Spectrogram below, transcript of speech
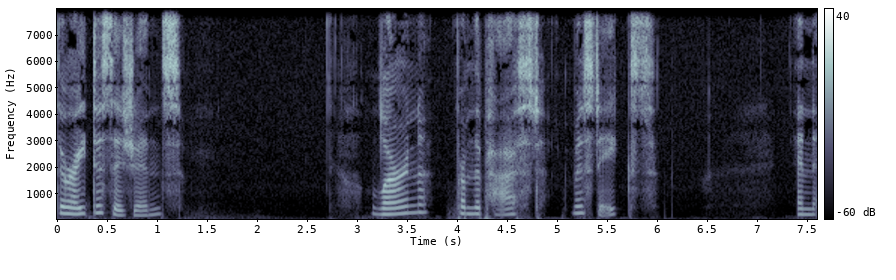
the right decisions. Learn from the past mistakes and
